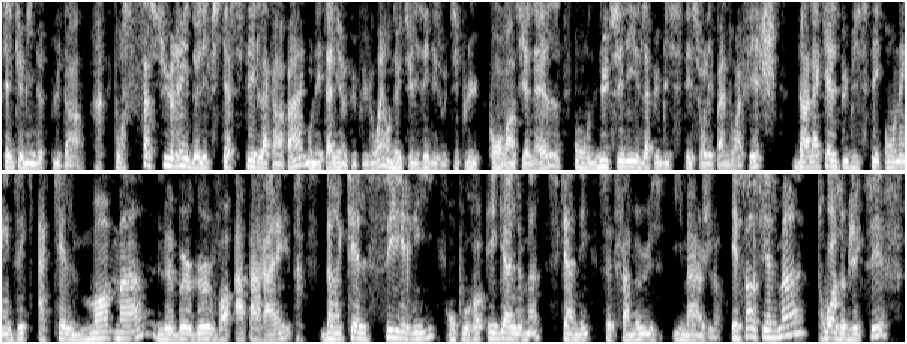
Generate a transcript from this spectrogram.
quelques minutes plus tard. Pour s'assurer de l'efficacité de la campagne, on est allé un peu plus loin, on a utilisé des outils plus conventionnels, on utilise la publicité sur les panneaux affiches, dans laquelle publicité on indique à quel moment le burger va apparaître, dans quelle série on pourra également scanner cette fameuse image-là. Essentiellement, trois objectifs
